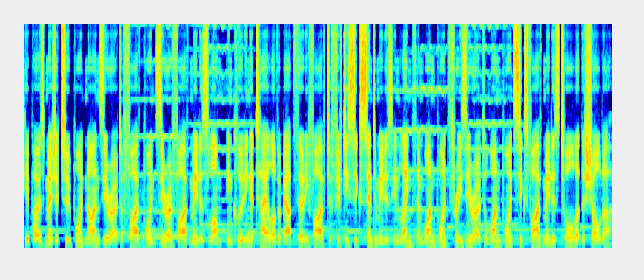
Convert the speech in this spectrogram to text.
Hippos measure 2.90 to 5.05 meters long, including a tail of about 35 to 56 centimeters in length and 1.30 to 1.65 meters tall at the shoulder.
